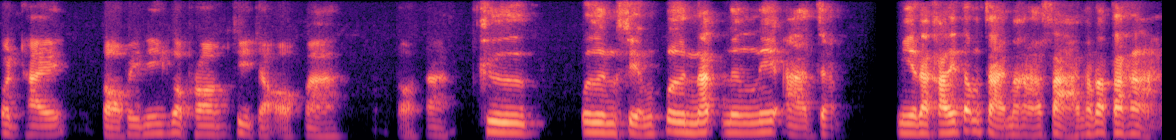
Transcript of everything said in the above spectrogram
คนไทยต่อไปนี้ก็พร้อมที่จะออกมาต่อต้านคือปืนเสียงปืนนัดหนึ่งนี่อาจจะมีราคาที่ต้องจ่ายมหาศาลสำหรับทหาร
